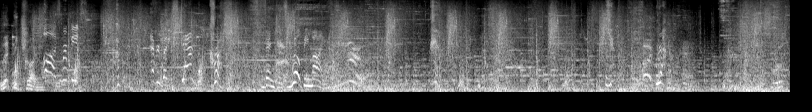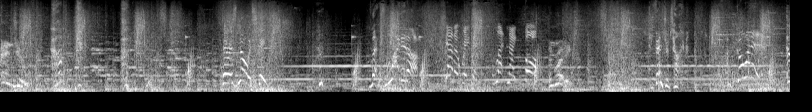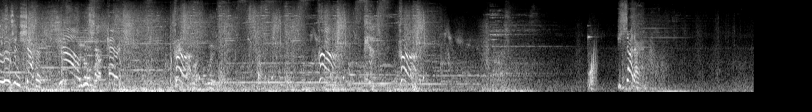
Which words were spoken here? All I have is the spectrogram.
Let me try. Oz, reveal... Everybody stand! Crush! Vengeance will be mine! End you! There is no escape! Let's light it up! Shadow Raven, let night fall. I'm ready! Adventure time! I'm going in! Illusion shattered! Now you shall perish! Shudder!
